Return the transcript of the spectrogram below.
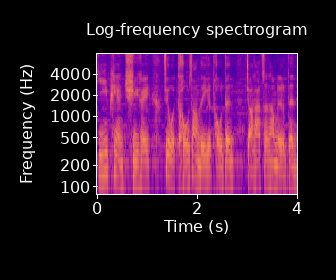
一片黢黑，只有我头上的一个头灯，脚踏车上面的灯，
